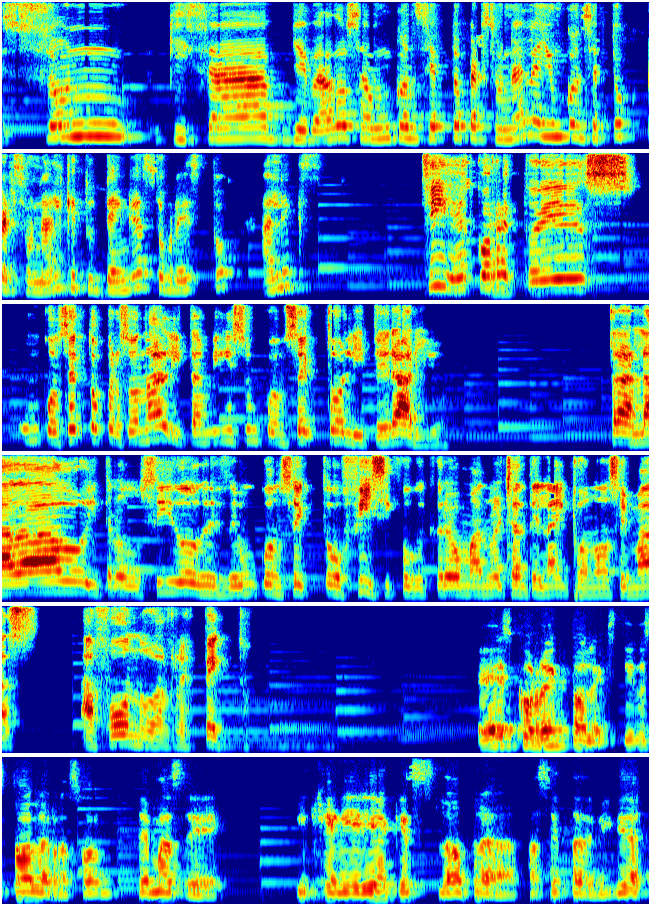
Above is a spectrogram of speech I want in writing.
son quizá llevados a un concepto personal. ¿Hay un concepto personal que tú tengas sobre esto, Alex? Sí, es correcto, es un concepto personal y también es un concepto literario trasladado y traducido desde un concepto físico que creo Manuel Chantelain conoce más a fondo al respecto. Es correcto, Alex, tienes toda la razón. Temas de ingeniería, que es la otra faceta de mi vida.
